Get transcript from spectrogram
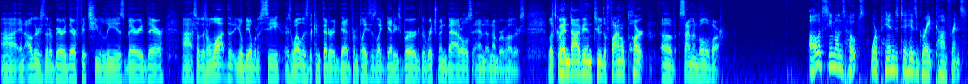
uh, and others that are buried there. Fitzhugh Lee is buried there. Uh, so there's a lot that you'll be able to see, as well as the Confederate dead from places like Gettysburg, the Richmond battles, and a number of others. Let's go ahead and dive into the final part of Simon Bolivar. All of Simon's hopes were pinned to his great conference.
